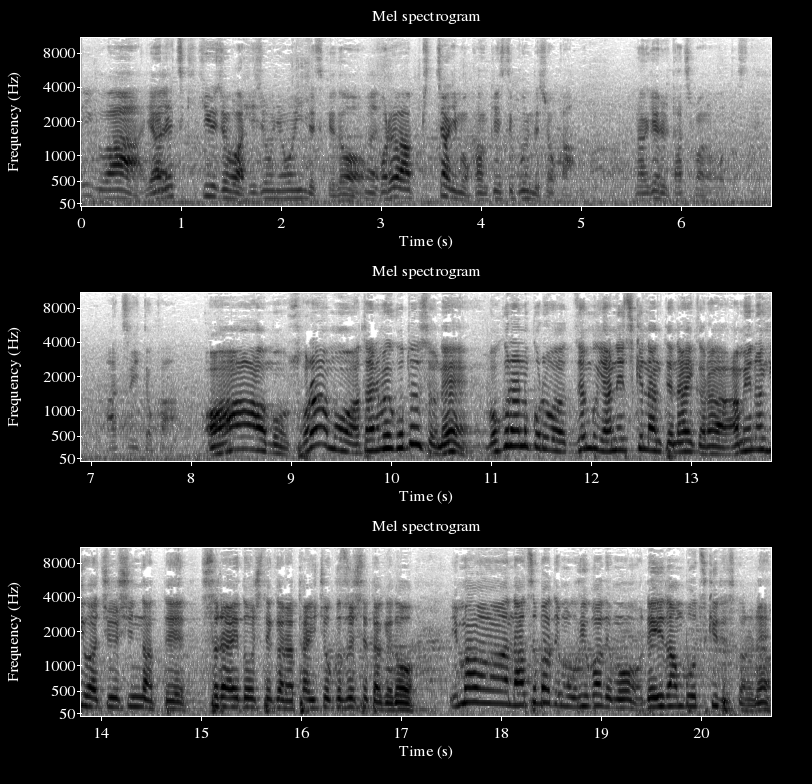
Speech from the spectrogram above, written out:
リーグは屋根付き球場は非常に多いんですけど、はい。これはピッチャーにも関係してくるんでしょうか？投げる立場の方として。暑いとか。ああもうそれはもう当たり前のことですよね。僕らの頃は全部屋根付きなんてないから雨の日は中止になってスライドしてから体調崩してたけど今は夏場でも冬場でも冷暖房付きですからね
